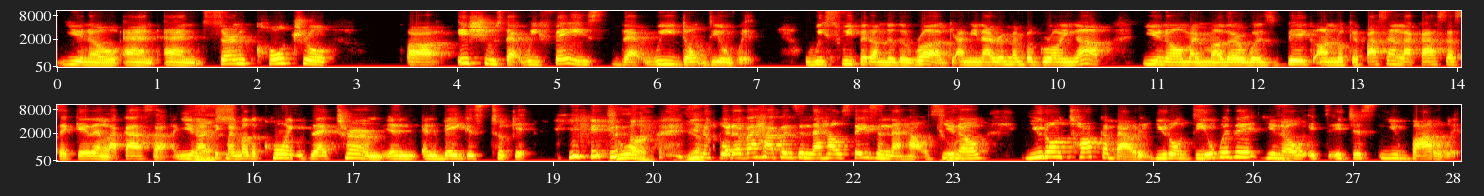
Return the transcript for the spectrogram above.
you know and and certain cultural uh, issues that we face that we don't deal with we sweep it under the rug i mean i remember growing up you know, my mother was big on lo que pasa en la casa se queda en la casa. You know, I think my mother coined that term and, and Vegas took it. You know? Sure. You know, whatever happens in the house stays in the house. You know, you don't talk about it. You don't deal with it. You Yeah. know, it it just you bottle it.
